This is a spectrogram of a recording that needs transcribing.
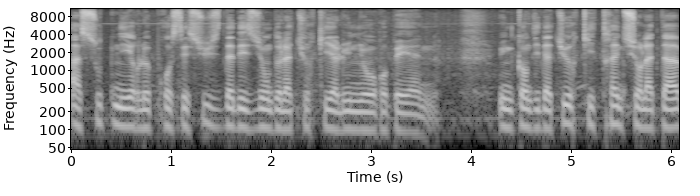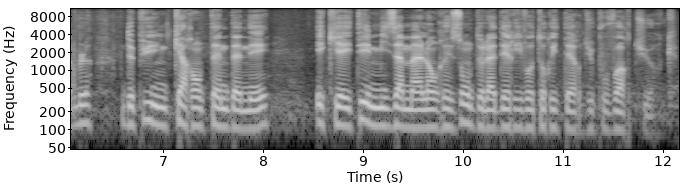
à soutenir le processus d'adhésion de la Turquie à l'Union européenne. Une candidature qui traîne sur la table depuis une quarantaine d'années et qui a été mise à mal en raison de la dérive autoritaire du pouvoir turc.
